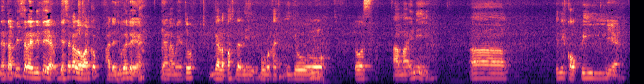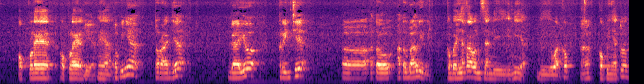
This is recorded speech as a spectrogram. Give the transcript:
Nah tapi selain itu ya biasa kalau warkop ada juga deh ya yang namanya tuh nggak lepas dari bubur kacang hijau, terus sama ini eh ini kopi, iya. oplet, oplet, iya. Iya. kopinya toraja gayo kerince eh, atau atau bali nih? Kebanyakan kalau misalnya di ini ya di warkop Hah? kopinya tuh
